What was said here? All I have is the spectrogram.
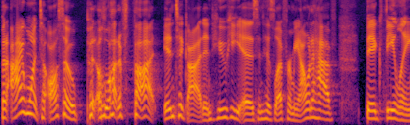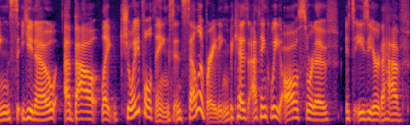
But I want to also put a lot of thought into God and who He is and His love for me. I want to have big feelings, you know, about like joyful things and celebrating because I think we all sort of, it's easier to have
